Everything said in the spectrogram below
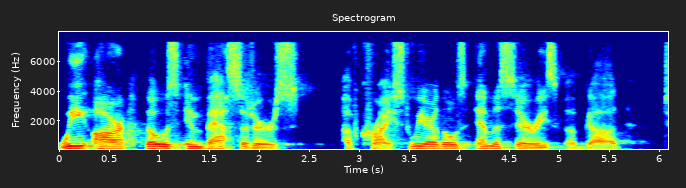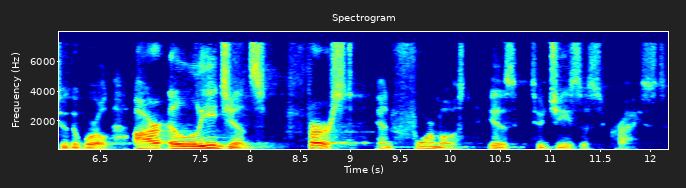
We are those ambassadors of Christ. We are those emissaries of God to the world. Our allegiance, first and foremost, is to Jesus Christ.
